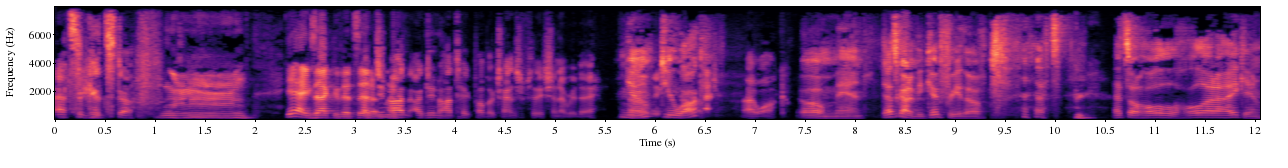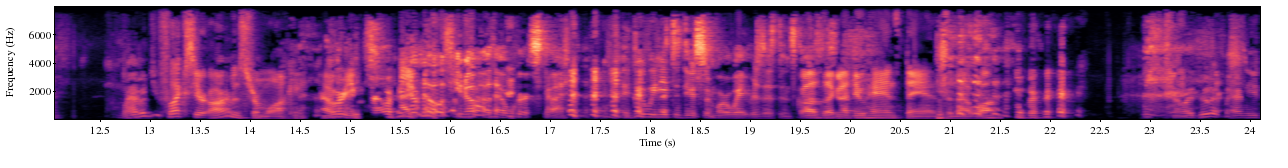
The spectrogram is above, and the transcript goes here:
That's the good stuff. Mm. Yeah, exactly. That's it. I do I'm like, not. I do not take public transportation every day. You know, do you walk? I walk. Oh man, that's got to be good for you though. that's that's a whole whole lot of hiking. Why would you flex your arms from walking? How are you? How are you? I don't know if you know how that works, Scott. Maybe we need to do some more weight resistance I was like, I do handstands and I walk. to work. That's how I do it, man. You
